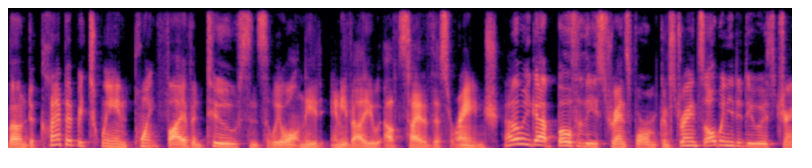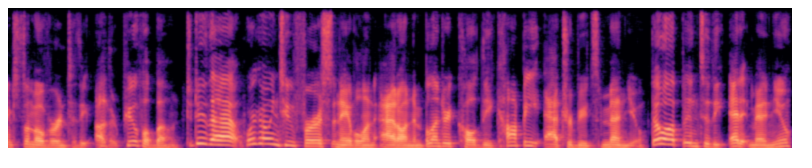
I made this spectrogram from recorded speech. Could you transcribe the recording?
bone to clamp it between 0.5 and 2 since we won't need any value outside of this range. Now that we got both of these transform constraints, all we need to do is transfer them over into the other pupil bone. To do that, we're going to first enable an add-on in Blender called the Copy Attributes menu. Go up into the Edit menu,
